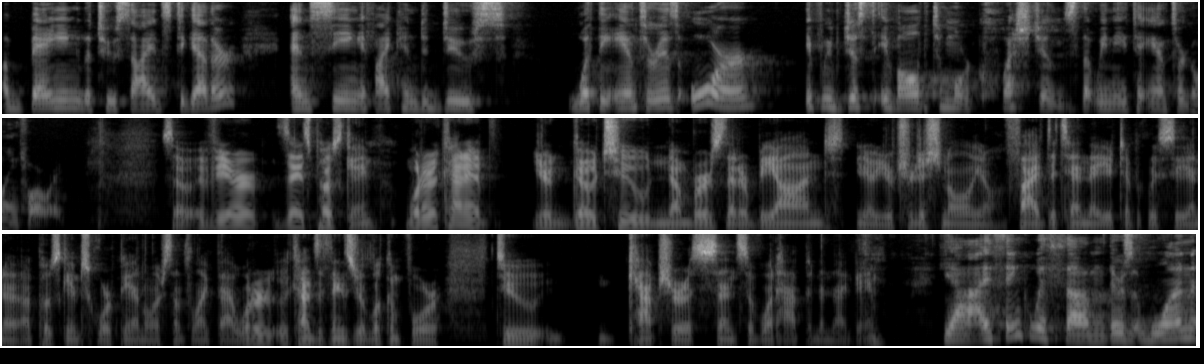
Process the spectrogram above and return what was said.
of banging the two sides together and seeing if i can deduce what the answer is or if we've just evolved to more questions that we need to answer going forward. So if you're say it's post game what are kind of your go-to numbers that are beyond you know your traditional you know five to ten that you typically see in a, a post-game score panel or something like that? What are the kinds of things you're looking for to capture a sense of what happened in that game? Yeah i think with um, there's one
